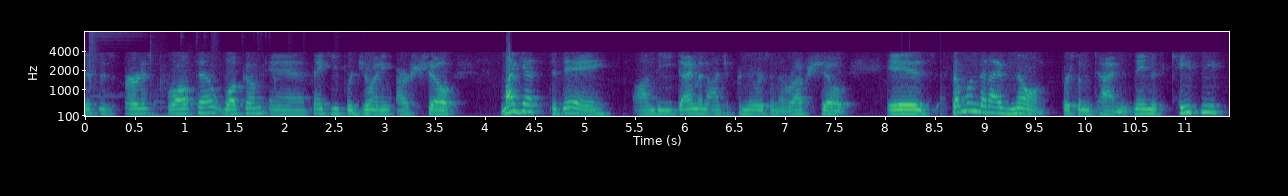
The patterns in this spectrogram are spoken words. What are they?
This is Ernest Peralta. Welcome and thank you for joining our show. My guest today on the Diamond Entrepreneurs in the Rough show is someone that I've known for some time. His name is Casey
